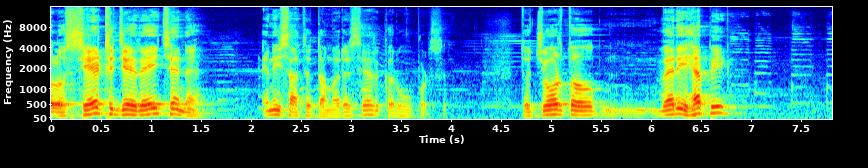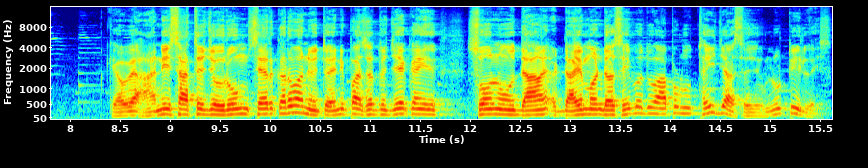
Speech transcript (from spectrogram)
ઓલો શેઠ જે રહે છે ને, એની સાથે તમારે શેર કરવું પડશે. તો ચોર તો વેરી હેપી કે હવે આની સાથે જો રૂમ શેર કરવાનું હોય તો એની પાસે તો જે કંઈ સોનું ડાયમંડ હશે, એ બધું આપણું થઈ જશે, લૂંટી લઈશ.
